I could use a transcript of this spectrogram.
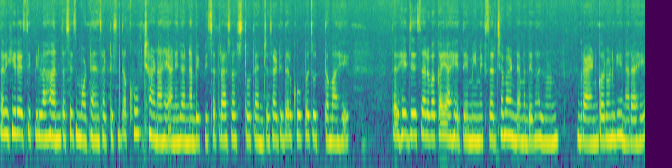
तर ही रेसिपी लहान तसेच मोठ्यांसाठी सुद्धा खूप छान आहे आणि ज्यांना बी पीचा त्रास असतो त्यांच्यासाठी तर खूपच उत्तम आहे. तर हे जे सर्व काही आहे ते मी मिक्सरच्या भांड्यामध्ये घालून ग्राइंड करून घेणार आहे.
